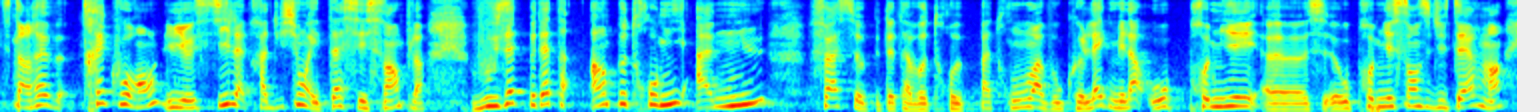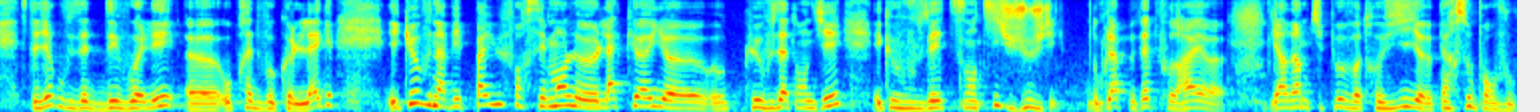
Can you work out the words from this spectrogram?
C'est un rêve très courant, lui aussi. La traduction est assez simple. Vous êtes peut-être un peu trop mis à nu face peut-être à votre patron, à vos collègues, mais là, au premier, euh, au premier sens du terme. Hein. C'est-à-dire que vous êtes dévoilé euh, auprès de vos collègues et que vous n'avez pas eu forcément l'accueil euh, que vous attendiez et que vous vous êtes senti jugé. Donc là, peut-être faudrait euh, garder un petit peu votre vie euh, perso pour vous.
